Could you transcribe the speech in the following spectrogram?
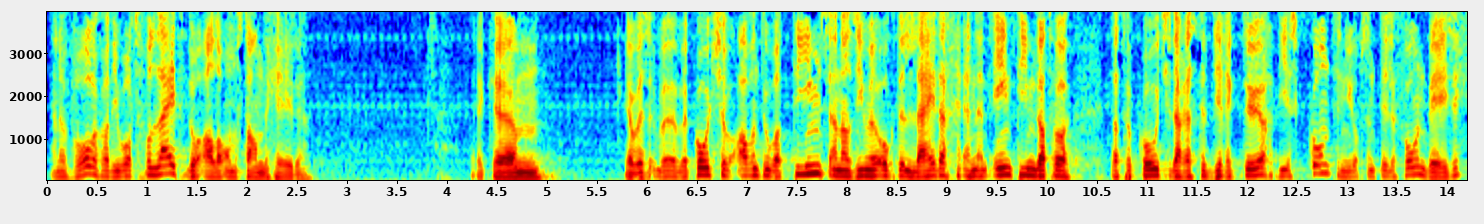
En een volger die wordt verleid door alle omstandigheden. Ik, um, ja, we, we, coachen af en toe wat teams en dan zien we ook de leider. En in één team dat we, dat we coachen, daar is de directeur, die is continu op zijn telefoon bezig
